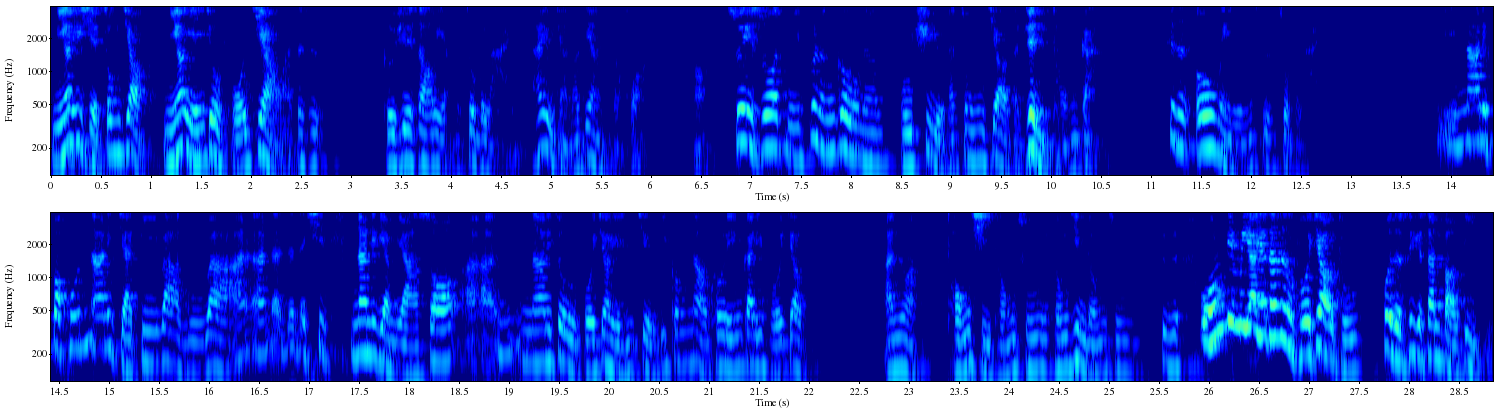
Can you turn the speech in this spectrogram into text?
你要去写宗教，你要研究佛教啊，这是隔靴搔痒，做不来。他有讲到这样子的话，啊，所以说你不能够呢不去有他宗教的认同感，这个欧美人士是做不来的。哪里不婚，哪里食猪吧、牛吧，啊啊那那那信，哪里念耶稣，啊啊哪里做佛教研究？你讲哪有可能跟你佛教安怎同起同出、同进同出？是不是？我们并不要求他是个佛教徒或者是一个三宝弟子，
